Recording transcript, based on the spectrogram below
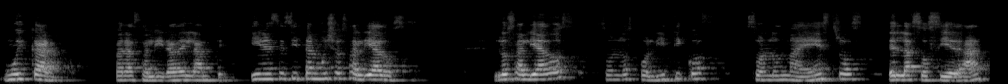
muy cara para salir adelante y necesitan muchos aliados. Los aliados son los políticos, son los maestros, es la sociedad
